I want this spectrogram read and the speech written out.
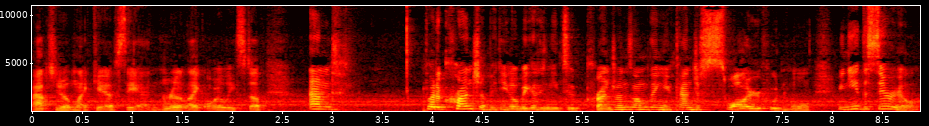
I actually don't like KFC. I really like oily stuff. And for the crunch of it, you know, because you need to crunch on something, you can't just swallow your food whole. You need the cereal.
